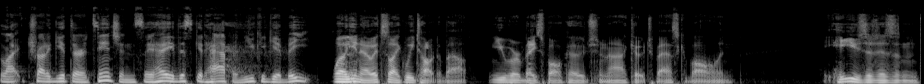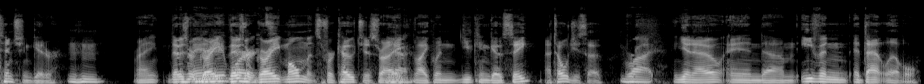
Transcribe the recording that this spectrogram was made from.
like try to get their attention, and say, hey, this could happen. You could get beat. well, you know, it's like we talked about. You were a baseball coach, and I coach basketball, and he used it as an attention getter. Mm-hmm. Right. Those are great. Those are great moments for coaches, right? Yeah. Like when you can go see, I told you so. Right. You know, and um, even at that level,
